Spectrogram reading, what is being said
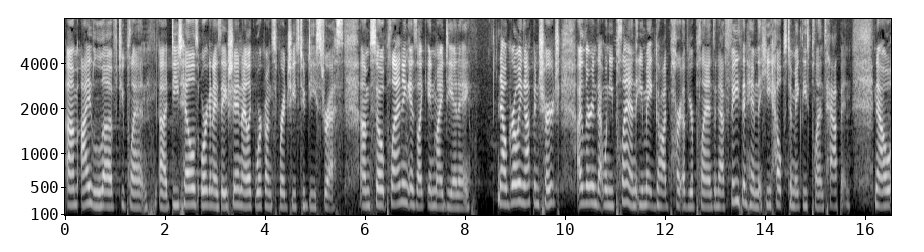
Um, I love to plan uh, details, organization. I like work on spreadsheets to de stress. Um, so, planning is like in my DNA. Now, growing up in church, I learned that when you plan, that you make God part of your plans and have faith in Him that He helps to make these plans happen. Now,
